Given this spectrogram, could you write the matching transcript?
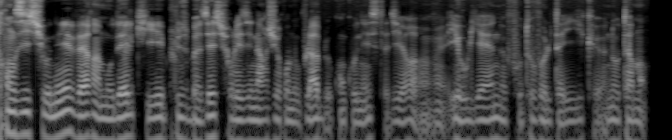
transitionner vers un modèle qui est plus basé sur les énergies renouvelables qu'on connaît, c'est-à-dire euh, éoliennes, photovoltaïques euh, notamment.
